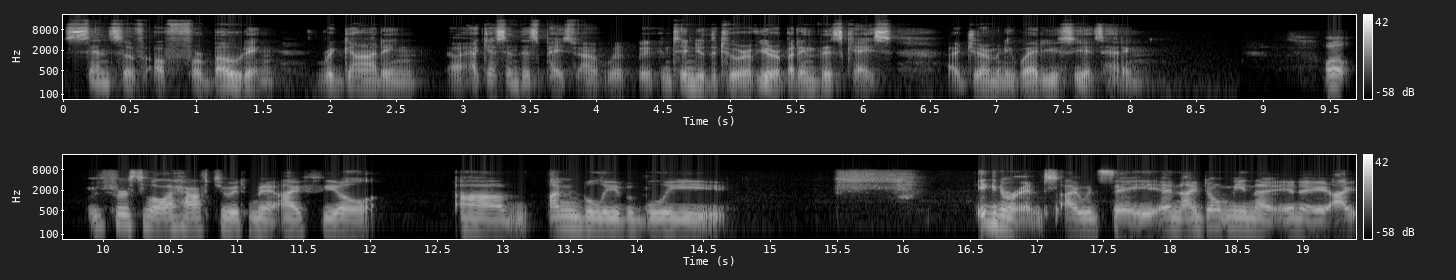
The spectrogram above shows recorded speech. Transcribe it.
sense of, of foreboding regarding? Uh, I guess in this case, uh, we'll, we'll, continue the tour of Europe, but in this case, uh, Germany. Where do you see it's heading? Well, first of all, I have to admit I feel um, unbelievably ignorant i would say and i don't mean that in a i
